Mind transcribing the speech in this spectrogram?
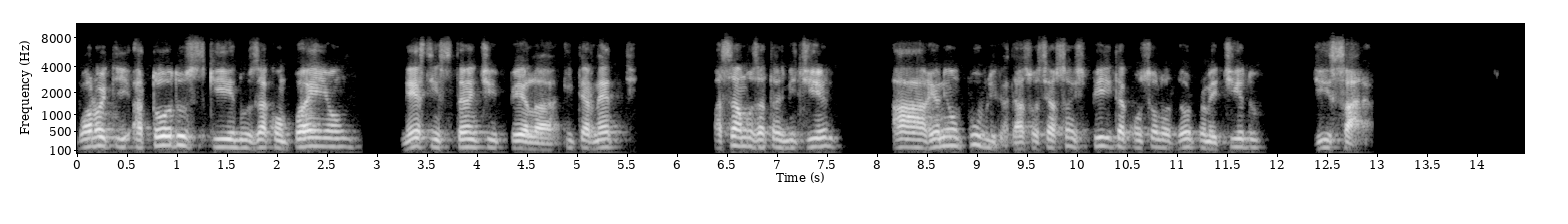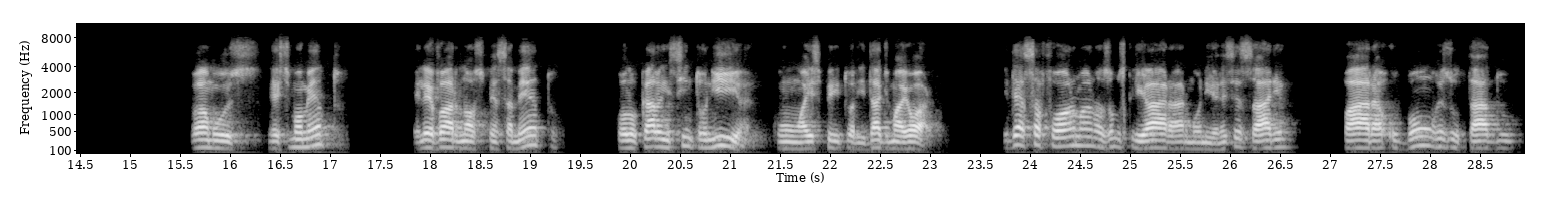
Boa noite a todos que nos acompanham neste instante pela internet. Passamos a transmitir a reunião pública da Associação Espírita Consolador Prometido de Sara. Vamos, neste momento, elevar o nosso pensamento, colocá-lo em sintonia com a espiritualidade maior. E dessa forma, nós vamos criar a harmonia necessária para o bom resultado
